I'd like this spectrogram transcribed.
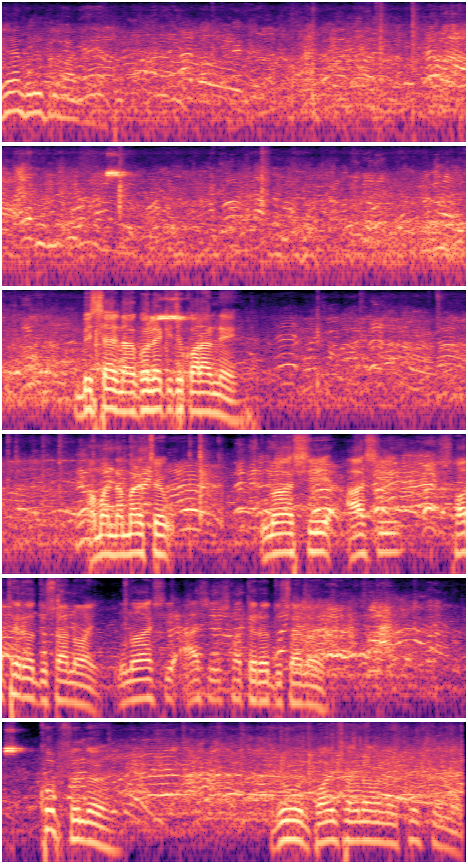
এখানে ঘুরে বিশ্বাস না করলে কিছু করার নেই। আমার নাম্বার হচ্ছে উনআশি আশি সতেরো দুশো নয়। উনআশি আশি সতেরো দুশো নয়। খুব সুন্দর। রুহুল পয়েন্ট সংগ্রহ করলেন খুব সুন্দর।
